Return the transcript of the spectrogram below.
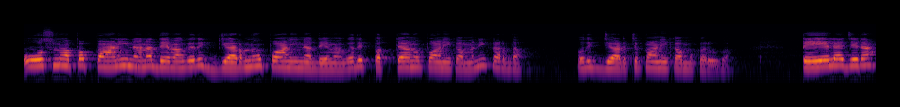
ਉਸ ਨੂੰ ਆਪਾਂ ਪਾਣੀ ਨਾ ਨਾ ਦੇਵਾਂਗੇ, ਉਹਦੀ ਜੜ ਨੂੰ ਪਾਣੀ ਨਾ ਦੇਵਾਂਗੇ, ਉਹਦੇ ਪੱਤਿਆਂ ਨੂੰ ਪਾਣੀ ਕੰਮ ਨਹੀਂ ਕਰਦਾ, ਉਹਦੀ ਜੜ 'ਚ ਪਾਣੀ ਕੰਮ ਕਰੂਗਾ। ਤੇਲ ਹੈ ਜਿਹੜਾ,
